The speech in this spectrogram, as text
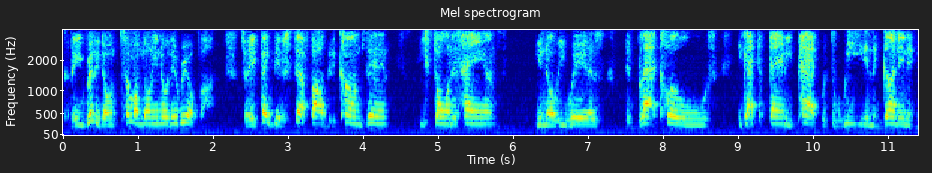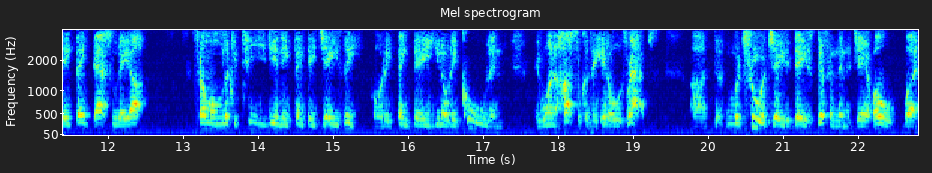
Cause they really don't. Some of them don't even know their real father. So they think they're the stepfather that comes in. He's throwing his hands. You know, he wears the black clothes. He got the fanny pack with the weed and the gun in it. They think that's who they are. Some of them look at TV and they think they Jay Z, or they think they, you know, they cool and they want to hustle because they hear those raps. Uh, the mature Jay today is different than the Jay of old, but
